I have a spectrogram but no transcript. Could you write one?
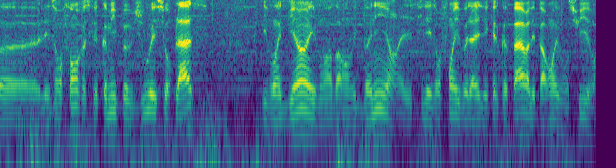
euh, les enfants, parce que comme ils peuvent jouer sur place, ils vont être bien, ils vont avoir envie de venir. Et si les enfants ils veulent aller quelque part, les parents ils vont suivre.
